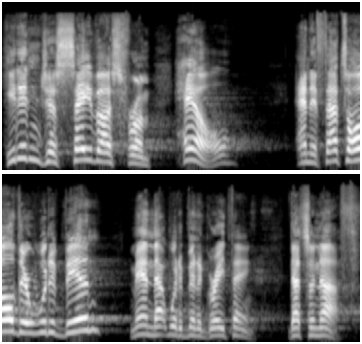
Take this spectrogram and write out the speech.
He didn't just save us from hell, and if that's all there would have been, man, that would have been a great thing. That's enough.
